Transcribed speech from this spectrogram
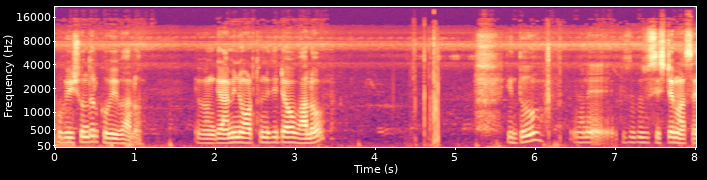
খুবই সুন্দর, খুবই ভালো। এবং গ্রামীণ অর্থনীতিটাও ভালো। কিন্তু এখানে কিছু কিছু সিস্টেম আছে।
